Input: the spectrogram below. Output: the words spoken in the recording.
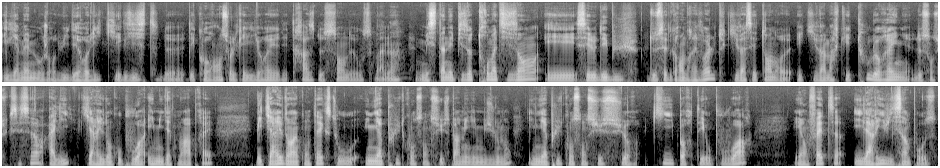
Il y a même aujourd'hui des reliques qui existent, des Corans sur lesquels il y aurait des traces de sang de Ousmane. Mais c'est un épisode traumatisant et c'est le début de cette grande révolte qui va s'étendre et qui va marquer tout le règne de son successeur, Ali, qui arrive donc au pouvoir immédiatement après mais qui arrive dans un contexte où il n'y a plus de consensus parmi les musulmans, il n'y a plus de consensus sur qui porter au pouvoir, et en fait, il arrive, il s'impose,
